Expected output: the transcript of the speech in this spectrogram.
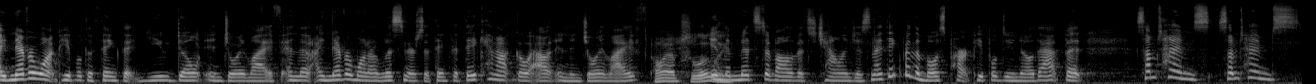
I never want people to think that you don't enjoy life and that I never want our listeners to think that they cannot go out and enjoy life Oh, absolutely. in the midst of all of its challenges. And I think for the most part people do know that, but sometimes sometimes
